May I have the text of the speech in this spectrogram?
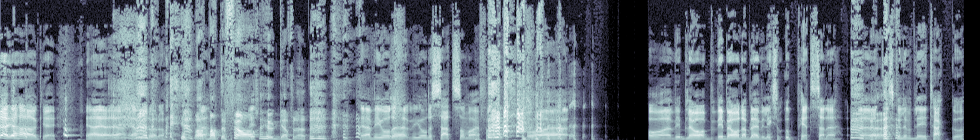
Jaha, okej. Ja, ja, ja, ja, men då då. Och att man inte får hugga på det. Ja, vi gjorde, vi gjorde satser i varje fall. Och, eh, och vi, blå, vi båda blev vi liksom upphetsade eh, att det skulle bli taco.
